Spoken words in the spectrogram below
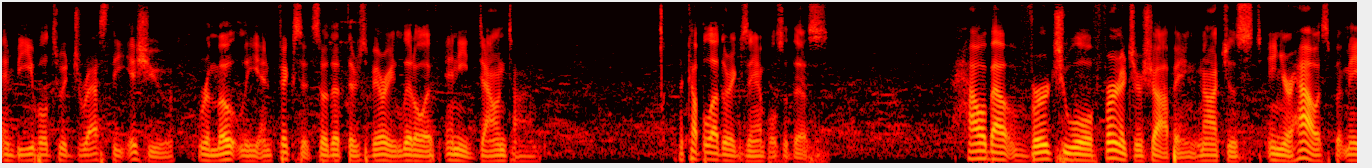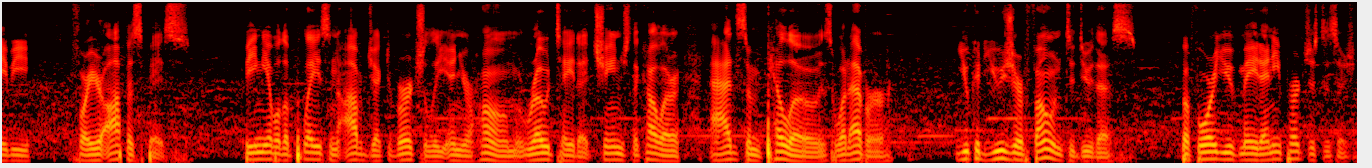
and be able to address the issue remotely and fix it so that there's very little, if any, downtime? A couple other examples of this. How about virtual furniture shopping, not just in your house, but maybe for your office space? Being able to place an object virtually in your home, rotate it, change the color, add some pillows, whatever. You could use your phone to do this before you've made any purchase decision.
